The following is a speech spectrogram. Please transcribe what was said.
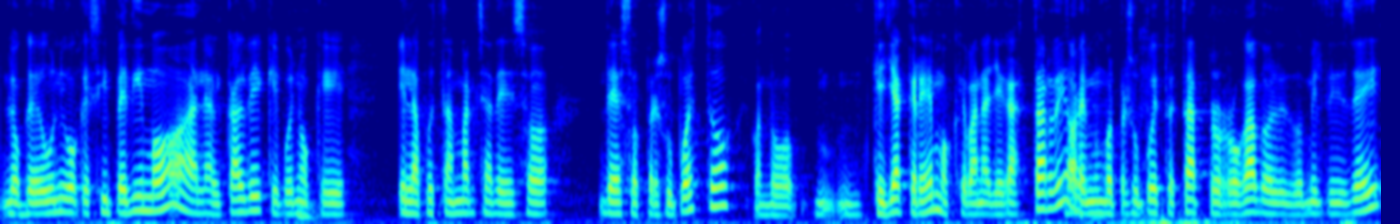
Lo que único que sí pedimos al alcalde que bueno que en la puesta en marcha de esos de esos presupuestos, cuando mm, que ya creemos que van a llegar tarde, ahora mismo el presupuesto está prorrogado desde 2016,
